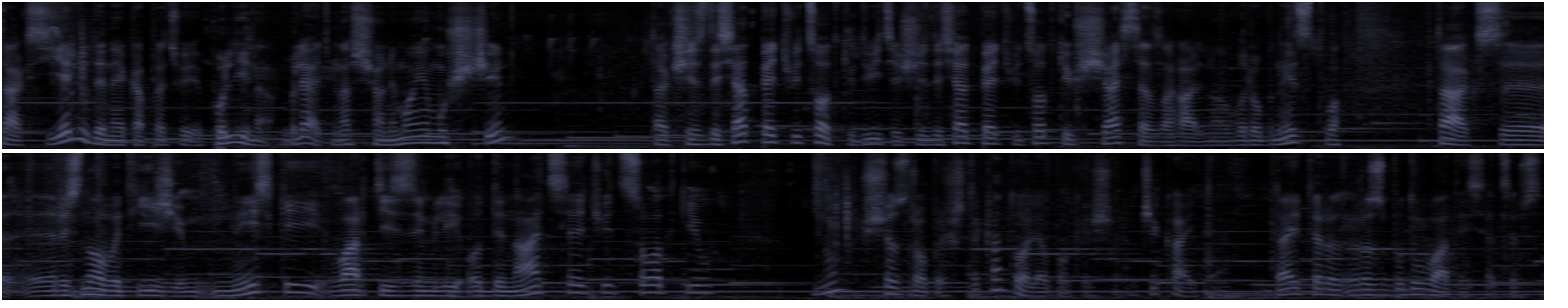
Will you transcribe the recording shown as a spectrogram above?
Так, є людина, яка працює? Поліна, блять, у нас що, немає мужчин? Так, 65%. Дивіться, 65% щастя загального виробництва. Так, е, різновид їжі низький, вартість землі 11%. Ну, що зробиш? Така доля поки що. Чекайте. Дайте розбудуватися це все.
